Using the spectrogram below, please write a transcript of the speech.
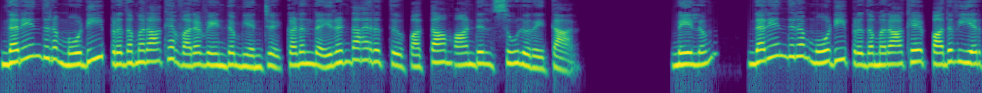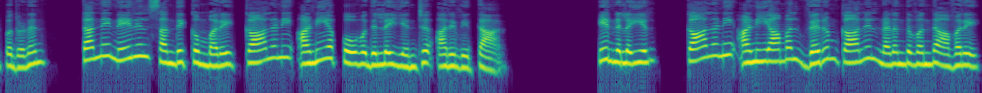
நரேந்திர மோடி பிரதமராக வர வேண்டும் என்று கடந்த இரண்டாயிரத்து பத்தாம் ஆண்டில் சூளுரைத்தார். மேலும் நரேந்திர மோடி பிரதமராக பதவியேற்பதுடன் தன்னை நேரில் சந்திக்கும் வரை காலணி அணியப் போவதில்லை என்று அறிவித்தார். இந்நிலையில் காலணி அணியாமல் வெறும் காலில் நடந்து வந்த அவரை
